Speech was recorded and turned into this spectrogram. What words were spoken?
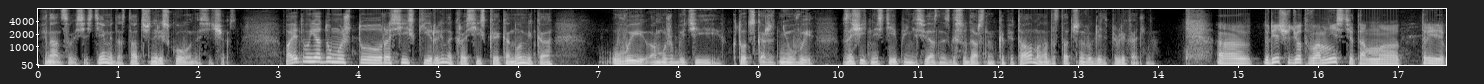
финансовой системе достаточно рискованно сейчас. Поэтому я думаю, что российский рынок, российская экономика увы, а может быть и кто-то скажет не увы, в значительной степени связанная с государственным капиталом, она достаточно выглядит привлекательно. Речь идет в амнистии, там три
